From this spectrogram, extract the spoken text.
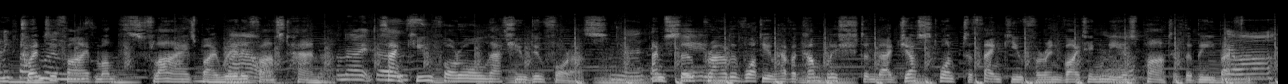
25, 25 months. months. flies by really wow. fast, Hannah. I know it does. Thank you for all that you do for us. No, I'm so you. proud of what you have accomplished and I just want to thank you for inviting me as part of the B-Bath.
